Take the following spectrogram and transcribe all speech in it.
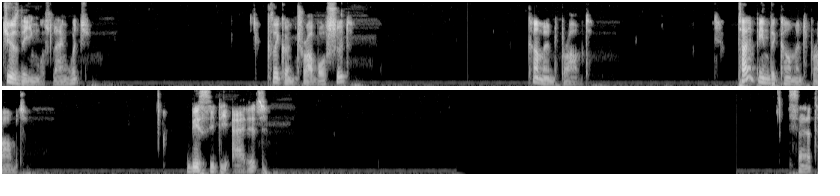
Choose the English language. Click on Troubleshoot. Command prompt. Type in the command prompt bcdedit set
